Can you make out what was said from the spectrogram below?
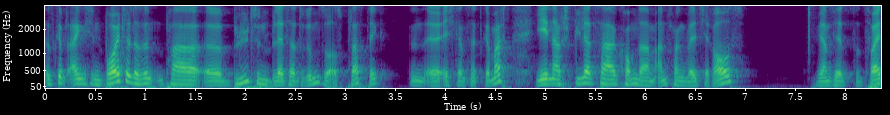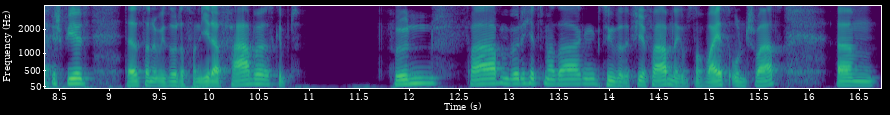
Es gibt eigentlich einen Beutel, da sind ein paar äh, Blütenblätter drin, so aus Plastik. Sind äh, echt ganz nett gemacht. Je nach Spielerzahl kommen da am Anfang welche raus. Wir haben es jetzt zu zweit gespielt. Da ist dann irgendwie so, dass von jeder Farbe, es gibt fünf Farben, würde ich jetzt mal sagen, beziehungsweise vier Farben, da gibt es noch weiß und schwarz. Ähm,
